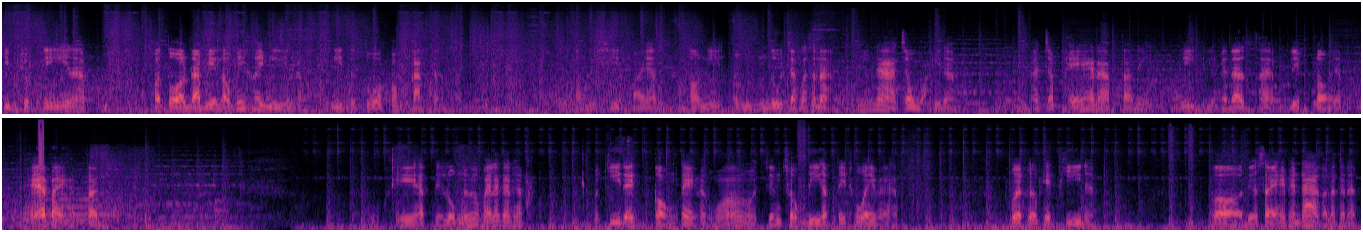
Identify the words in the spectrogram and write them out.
คลิปชุดนี้นะครับ เพราะตัวดาเมจเราไม่ค่อยมีนะครับ มีแต่ตัวป้องกันนะครับ ตอนนี้ฉีดไปครับ ตอนนี้ดูจากลักษณะไม่น่าจะไหวนะครับ อาจจะแพ้นะครับตอนนี้วิหรือแพ้ได้าสุดท้ายเรียบร้อยครับ แพ้ไปครับตอนนี้ โอเคครับ เดี๋ยวลงเลเวลไปแล้วกันครับ เมื่อกี้ได้กล่องแตกครับอ๋อยังโชคดีครับ ได้ถ้วยมาครับ ถ้วยเพิ่มเพชรพีนะครับ ก็เดี๋ยวใส่ให้แพนด้าก่อนแล้วกันครับ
